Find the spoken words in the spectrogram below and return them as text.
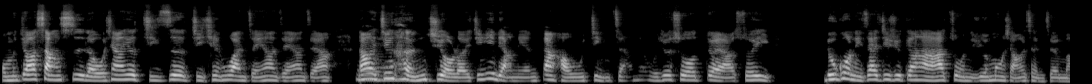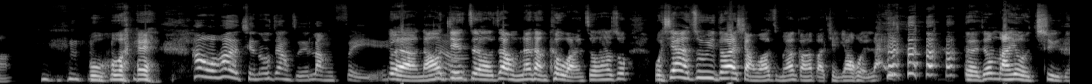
我们就要上市了，我现在又集资了几千万，怎样怎样怎样，然后已经很久了，已经一两年，但毫无进展。我就说对啊，所以如果你再继续跟他他做，你觉得梦想会成真吗？不会，他我花的钱都这样直接浪费耶。对啊，然后接着在我们那堂课完之后，他说：“我现在注意都在想，我要怎么样赶快把钱要回来。”对，就蛮有趣的。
